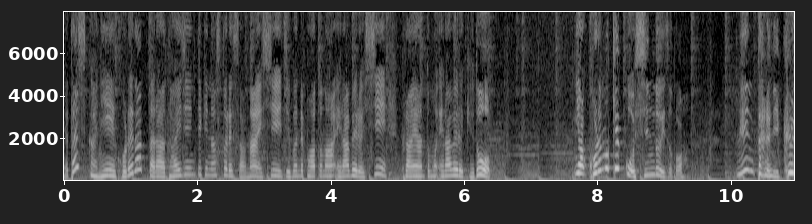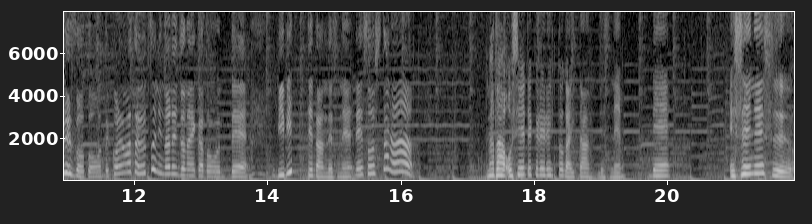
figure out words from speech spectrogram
確かにこれだったら対人的なストレスはないし自分でパートナー選べるしクライアントも選べるけどいやこれも結構しんどいぞと。メンタルに来るぞと思ってこれまた鬱になるんじゃないかと思ってビビってたんですね。でそしたらまた教えてくれる人がいたんですね。で SNS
